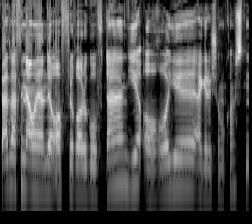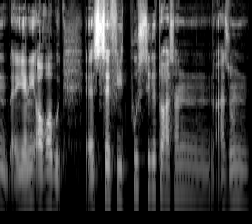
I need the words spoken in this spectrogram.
بعد وقتی نماینده آفریقا رو گفتن یه آقای اگر شما یعنی آقا بود. سفید پوستی که تو اصلا از اون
